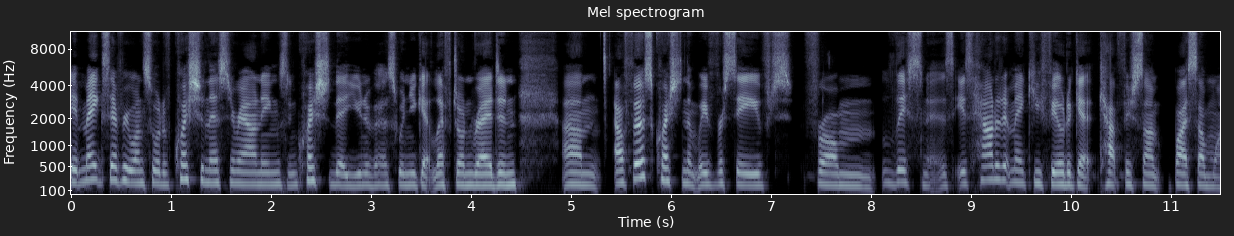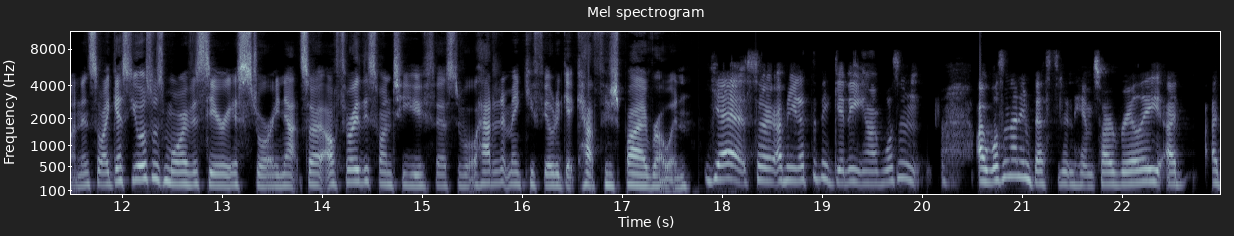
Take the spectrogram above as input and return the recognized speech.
it makes everyone sort of question their surroundings and question their universe when you get left on read. And um, our first question that we've received from listeners is how did it make you feel to get catfished some- by someone? And so I guess yours was more of a serious story, Nat. So I'll throw this one to you first of all. How did it make you feel to get catfished by Rowan? Yeah, so I mean, at the beginning, I wasn't, I wasn't that invested in him. So I really, I, I,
